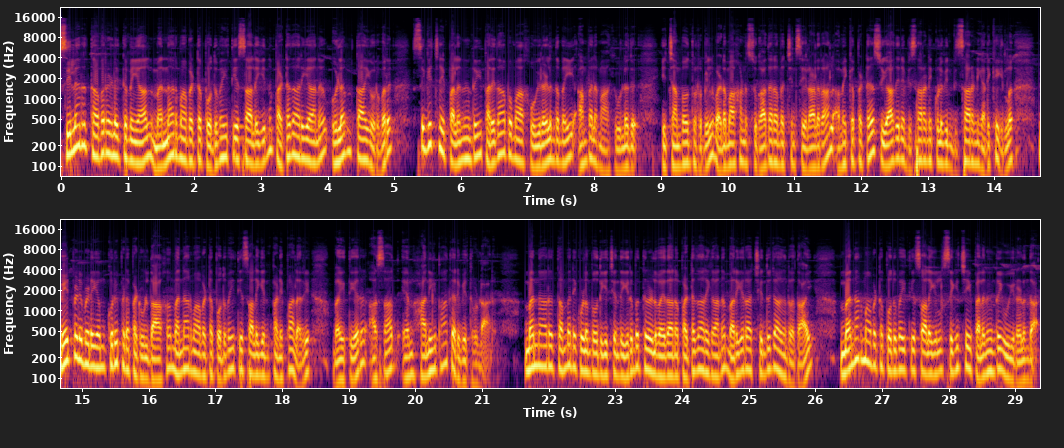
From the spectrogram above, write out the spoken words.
சிலர் தவறளித்தமையால் மன்னார் மாவட்ட பொது வைத்தியசாலையின் பட்டதாரியான இளம் தாய் ஒருவர் சிகிச்சை பலனின்றி பரிதாபமாக உயிரிழந்தமை அம்பலமாகியுள்ளது. இச்சம்பவம் தொடர்பில் வடமாகாண சுகாதார அமைச்சின் செயலாளரால் அமைக்கப்பட்ட சுயாதீன விசாரணை குழுவின் விசாரணை அறிக்கையில் மேற்படி விடயம் குறிப்பிடப்பட்டுள்ளதாக மன்னார் மாவட்ட பொது வைத்தியசாலையின் பணிப்பாளர் வைத்தியர் அசாத் எம் ஹனீபா தெரிவித்துள்ளார். மன்னார் தம்பனிக்குளம் பகுதியைச் சேர்ந்த இருபத்தி ஏழு வயதான பட்டதாரியான மரியராஜ் சிந்துஜா என்ற தாய் மன்னார் மாவட்ட பொது வைத்தியசாலையில் சிகிச்சை பலனின்றி உயிரிழந்தார்.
